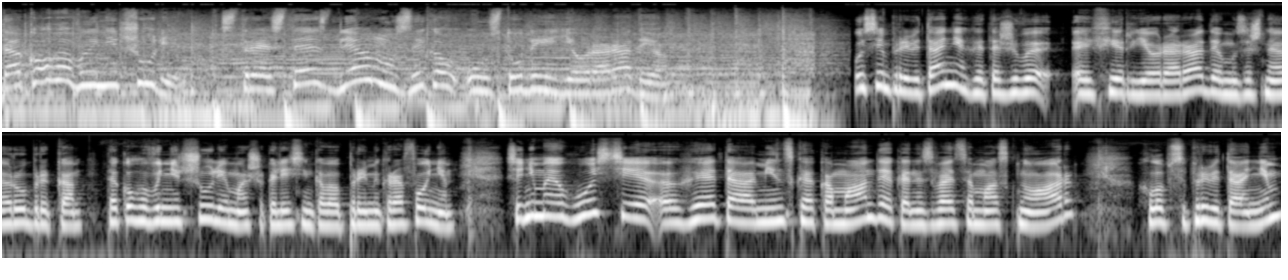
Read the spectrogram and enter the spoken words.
Такога вы не чулі. Стрэс-тэст для музыкаў у студыі еўрарадыё. Усім прывітанне гэта жывы эфір еўрарады музычная рубрыка такога вы не чулі Маша калеснікава пры мікрафоне сёння мае госці гэта мінская каманда якая называется маск нуар хлопцы прывітанне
